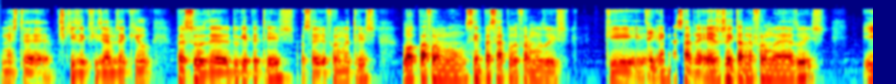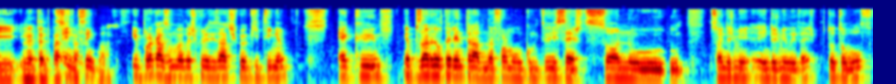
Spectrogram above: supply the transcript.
nesta pesquisa que fizemos é que ele passou do GP3, ou seja, Fórmula 3, logo para a Fórmula 1 sem passar pela Fórmula 2, que é Sim. engraçado, né? És rejeitado na Fórmula 2 e, no entanto, passa a Sim, estar. sim. E por acaso, uma das curiosidades que eu aqui tinha é que, apesar de ele ter entrado na Fórmula 1, como tu disseste, só, no, só em, 2000, em 2010, por Toto Wolff,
